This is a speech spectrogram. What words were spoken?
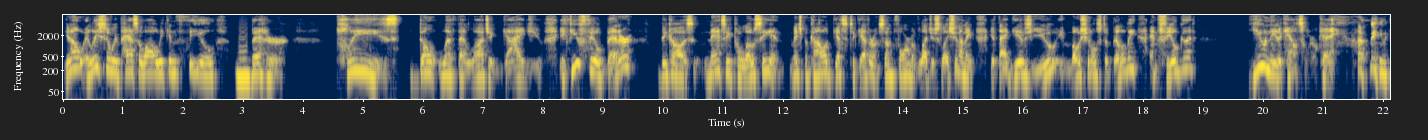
You know, at least if we pass a law, we can feel better. Please don't let that logic guide you. If you feel better because Nancy Pelosi and Mitch McConnell gets together on some form of legislation, I mean, if that gives you emotional stability and feel good, you need a counselor, okay? I mean,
